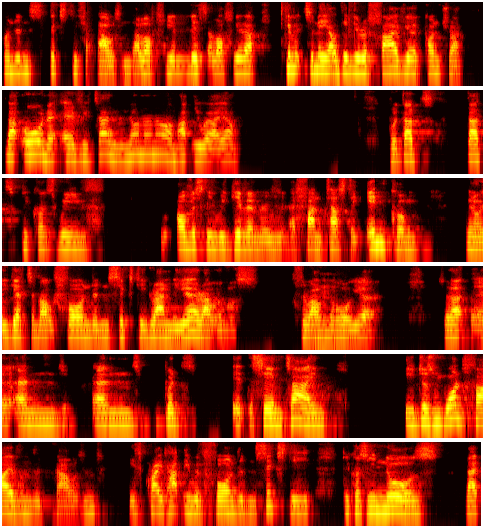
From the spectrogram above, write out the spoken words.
160,000. I'll offer you this. I'll offer you that. Give it to me. I'll give you a five-year contract. That owner every time. No, no, no. I'm happy where I am. But that's that's because we've obviously we give him a, a fantastic income you know, he gets about 460 grand a year out of us throughout mm-hmm. the whole year. So that, uh, and, and, but at the same time, he doesn't want 500,000. He's quite happy with 460 because he knows that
